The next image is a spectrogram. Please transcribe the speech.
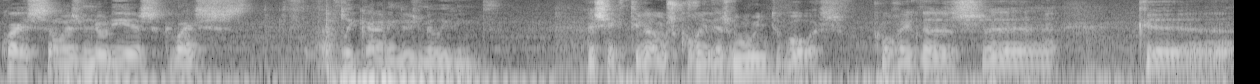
quais são as melhorias que vais aplicar em 2020. Achei que tivemos corridas muito boas, corridas uh, que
